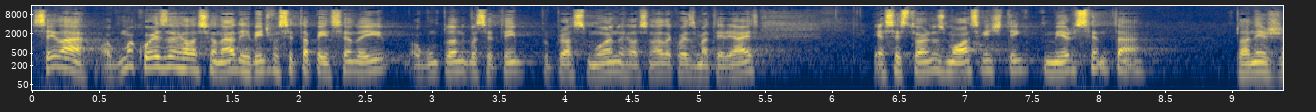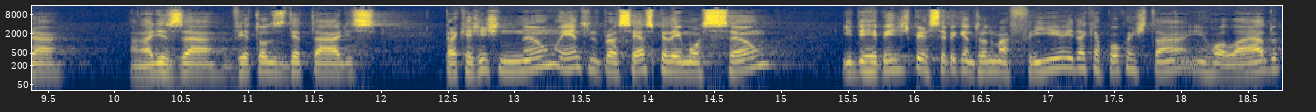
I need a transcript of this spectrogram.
sei lá, alguma coisa relacionada, de repente você está pensando aí, algum plano que você tem para o próximo ano relacionado a coisas materiais. Essa história nos mostra que a gente tem que primeiro sentar, planejar, analisar, ver todos os detalhes, para que a gente não entre no processo pela emoção e de repente a gente perceba que entrou numa fria e daqui a pouco a gente está enrolado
